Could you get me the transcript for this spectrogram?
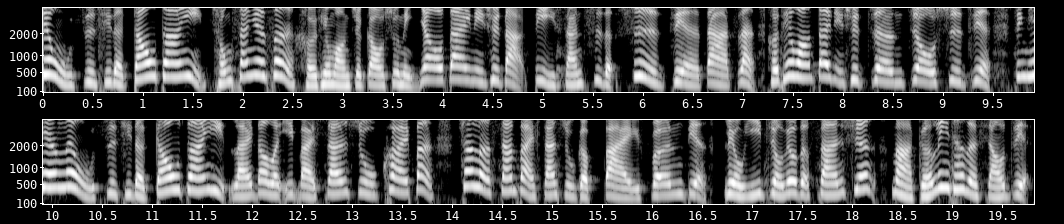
六五四七的高端 E，从三月份和天王就告诉你要带你去打第三次的世界大战，和天王带你去拯救世界。今天六五四七的高端 E 来到了一百三十五块半，赚了三百三十五个百分点。六一九六的凡轩玛格丽特的小姐，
